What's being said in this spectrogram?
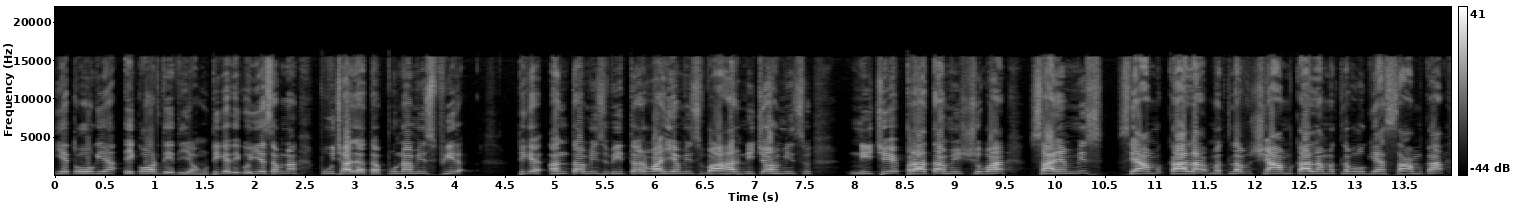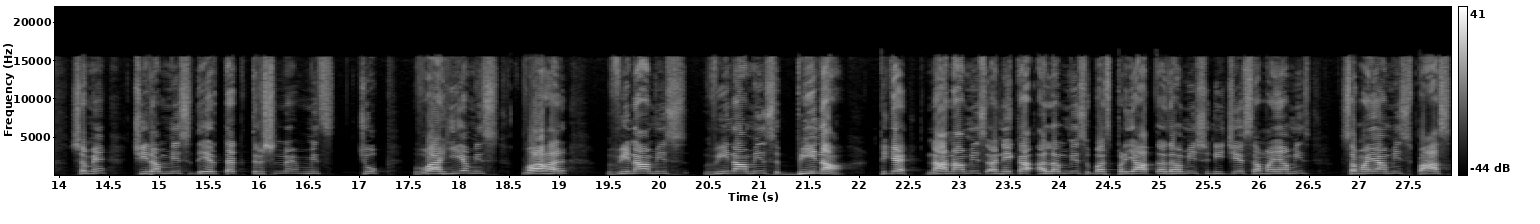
ये तो हो गया, एक और दे दिया हूँ, ठीक है? देखो ये सब ना पूछा जाता है, पुनः मीन्स फिर, ठीक है, अंत मीन्स भीतर, बाह्य मीन्स बाहर नीचा मीन्स नीचे, प्रातः मीन्स सुबह सायम मीन्स श्याम काला मतलब श्याम काला मतलब हो गया शाम का समय, चिरम मीन्स देर तक, तृष्ण मीन्स चुप, वाह्य मीन्स बाहर वीना मीन्स वीना मीन्स बीना, ठीक है? नाना मीन्स अनेका, अलम मीन्स बस पर्याप्त, अध मीन्स नीचे, समय मीन्स समय मीन्स पास,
